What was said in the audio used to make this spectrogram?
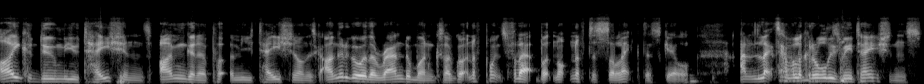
I could do mutations. I'm gonna put a mutation on this guy. I'm gonna go with a random one because I've got enough points for that, but not enough to select a skill. And let's have a look at all these mutations.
